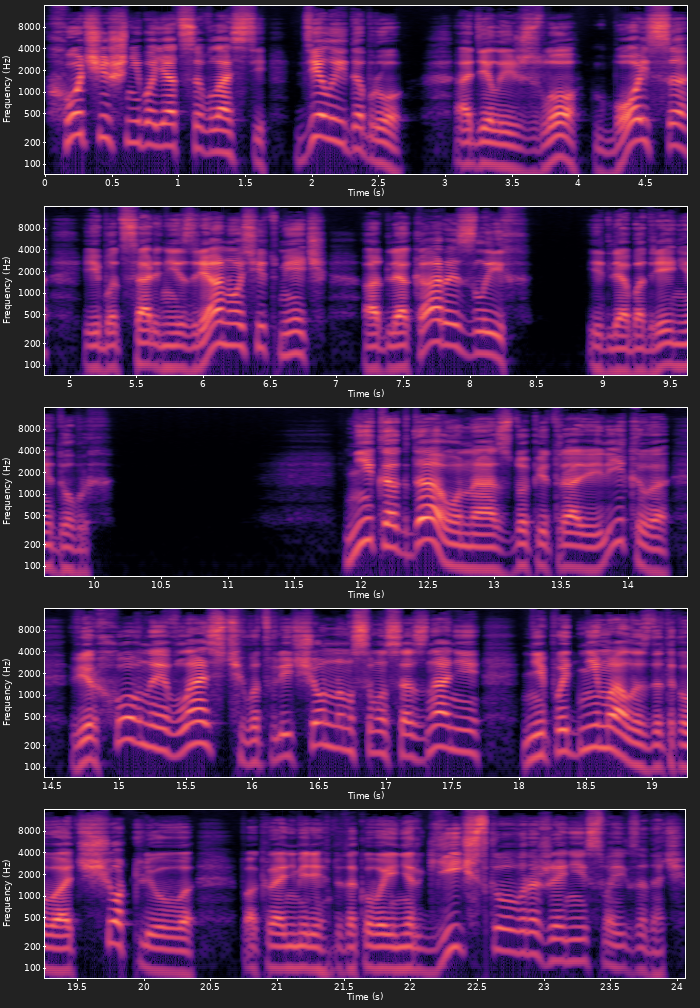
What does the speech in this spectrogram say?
Хочешь не бояться власти, делай добро, а делаешь зло, бойся, ибо царь не зря носит меч, а для кары злых и для ободрения добрых. Никогда у нас до Петра Великого верховная власть в отвлеченном самосознании не поднималась до такого отчетливого, по крайней мере, до такого энергического выражения своих задач.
